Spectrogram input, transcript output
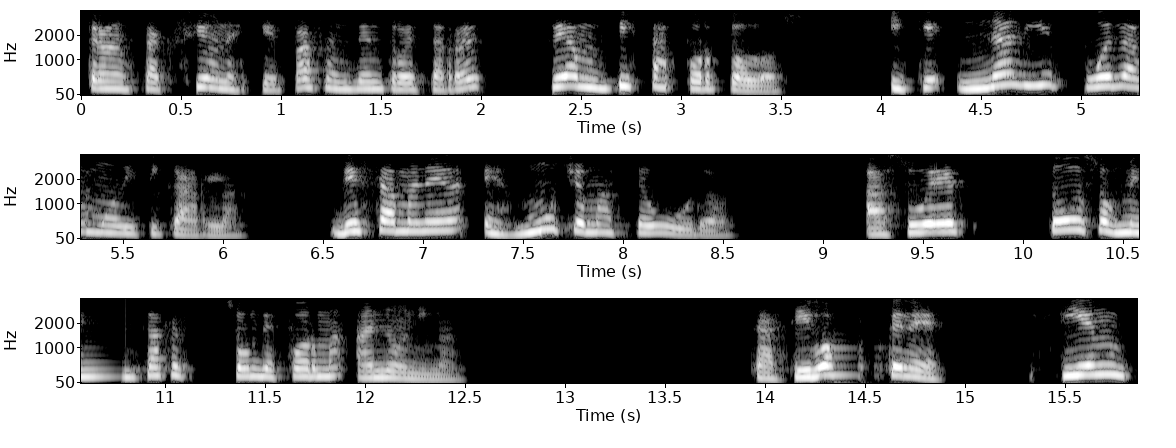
transacciones que pasan dentro de esa red sean vistas por todos y que nadie pueda modificarla. De esa manera es mucho más seguro. A su vez, todos esos mensajes son de forma anónima. O sea, si vos tenés 100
